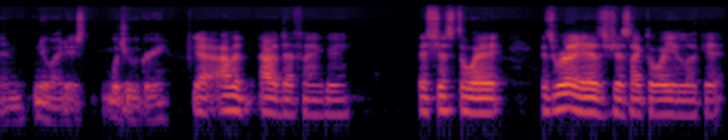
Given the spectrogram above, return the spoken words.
and new ideas. Would you agree? Yeah, I would I would definitely agree. It's just the way it really is just like the way you look at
